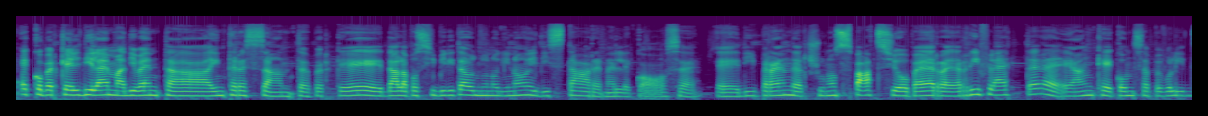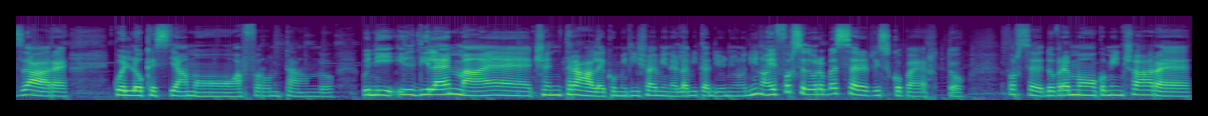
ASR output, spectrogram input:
Ecco perché il dilemma diventa interessante, perché dà la possibilità a ognuno di noi di stare nelle cose e di prenderci uno spazio per riflettere e anche consapevolizzare quello che stiamo affrontando. Quindi il dilemma è centrale, come dicevi, nella vita di ognuno di noi e forse dovrebbe essere riscoperto. Forse dovremmo cominciare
